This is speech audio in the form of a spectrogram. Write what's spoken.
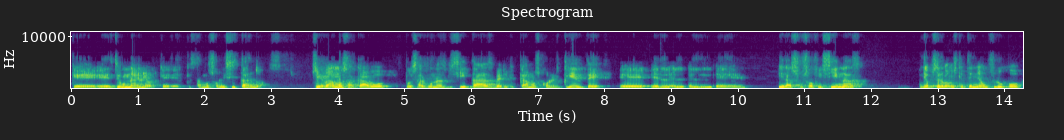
que es de un año que, el que estamos solicitando. Llevamos a cabo pues algunas visitas, verificamos con el cliente eh, el, eh, ir a sus oficinas y observamos que tenía un flujo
